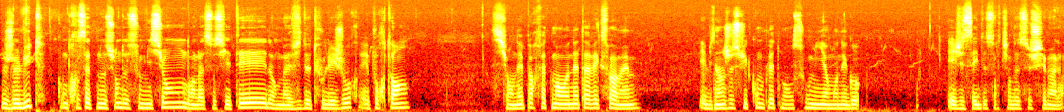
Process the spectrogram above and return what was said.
je lutte contre cette notion de soumission dans la société, dans ma vie de tous les jours. Et pourtant, si on est parfaitement honnête avec soi-même, eh bien, je suis complètement soumis à mon ego. Et j'essaye de sortir de ce schéma-là.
